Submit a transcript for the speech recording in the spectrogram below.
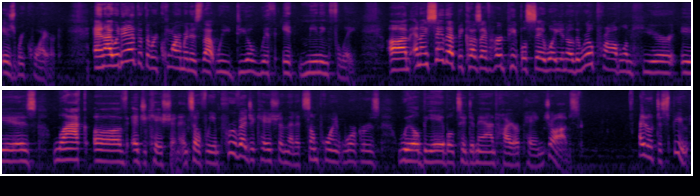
is required. And I would add that the requirement is that we deal with it meaningfully. Um, and I say that because I've heard people say, well, you know, the real problem here is lack of education. And so if we improve education, then at some point workers will be able to demand higher paying jobs. I don't dispute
